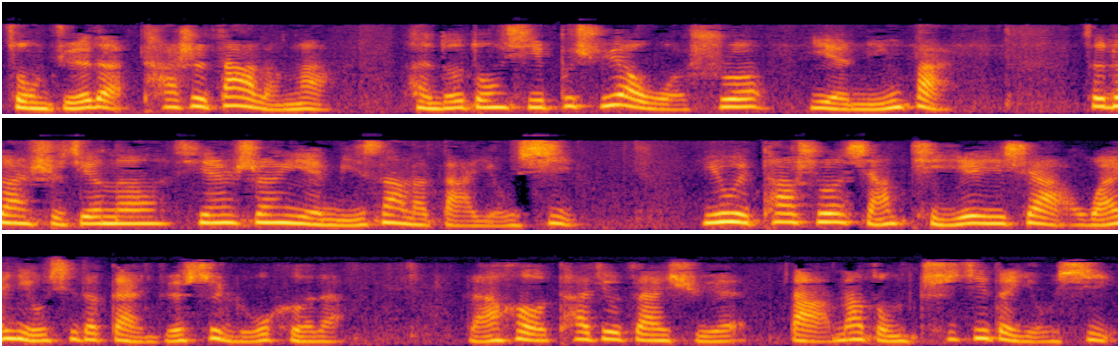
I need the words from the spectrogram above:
总觉得他是大人啊，很多东西不需要我说也明白。这段时间呢，先生也迷上了打游戏。因为他说想体验一下玩游戏的感觉是如何的，然后他就在学打那种吃鸡的游戏，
